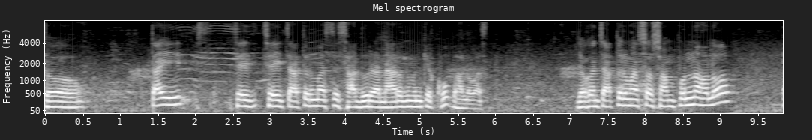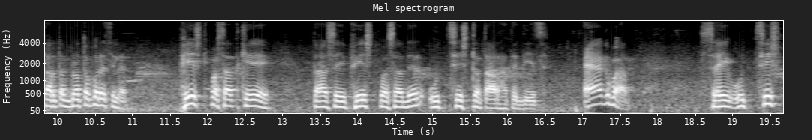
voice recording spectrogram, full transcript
তো তাই সেই সেই চাতুর্মাসে সাধুরা নারদমনকে খুব ভালোবাসত। যখন চাতুর্মাস সম্পূর্ণ হলো, তার তো ব্রত করেছিলেন। ফিস্ট প্রসাদ খেয়ে তা সেই ফিস্ট প্রসাদের উচ্ছিষ্ট তার হাতে দিয়েছে। একবার সেই উচ্ছিষ্ট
